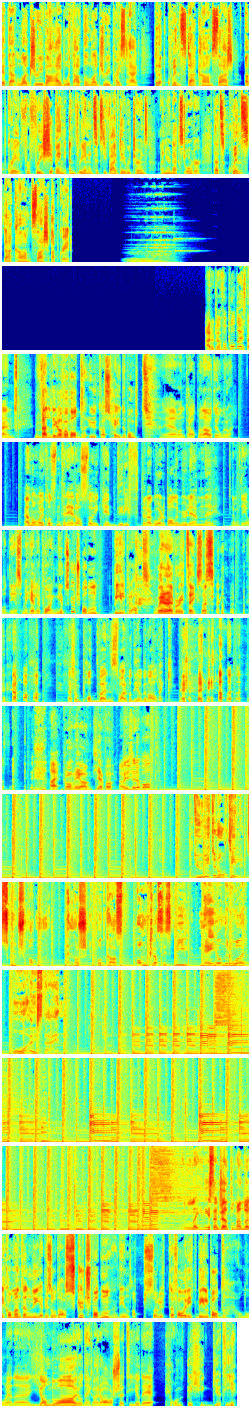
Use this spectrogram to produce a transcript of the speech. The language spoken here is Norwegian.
Get that luxury vibe without the luxury price tag. Hit up quince.com slash upgrade for free shipping and 365 day returns on your next order. That's quince.com slash upgrade. Er du klar for pod, Øystein? Veldig klar for pod, ukas høydepunkt. Og en prat med deg, vet du, Jon Roar. Ja, nå må vi konsentrere oss, så vi ikke drifter av gårde på alle mulige emner. Men det er jo det som er hele poenget med Scootspoden. Bilprat. Wherever it takes us. ja, det er som podverdens svar på diagonaldekk. Nei, kom i gang. Kjør på. Ja, vi kjører pod. Du lytter nå til Scootspodden, en norsk podkast om klassisk bil med Jon Roar og Øystein. Ladies and gentlemen, velkommen til en ny episode av Scootspodden, din absolutte favorittbilpod. Og nå er det januar, og det er garasjetid, og det er ordentlig hyggetid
